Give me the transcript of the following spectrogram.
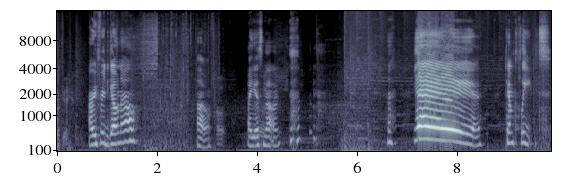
okay. Are we free to go now? Oh, Oh. I guess oh. not. Yay! Complete.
